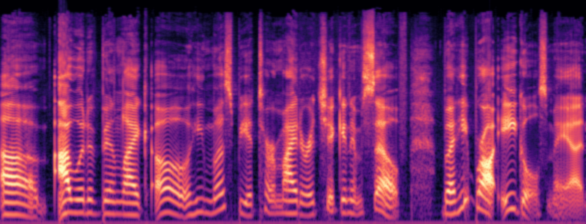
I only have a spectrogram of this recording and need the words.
um, I would have been like, oh, he must be a termite or a chicken himself. But he brought eagles, man.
